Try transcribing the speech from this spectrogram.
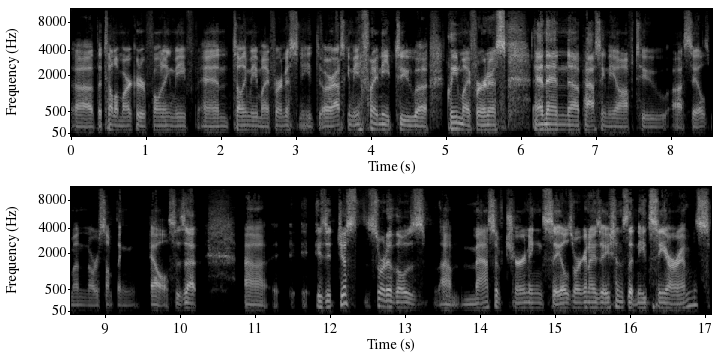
uh, the telemarketer phoning me and telling me my furnace needs, or asking me if I need to uh, clean my furnace, and then uh, passing me off to a salesman or something else. Is that, uh, is it just sort of those um, massive churning sales organizations that need CRMs?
